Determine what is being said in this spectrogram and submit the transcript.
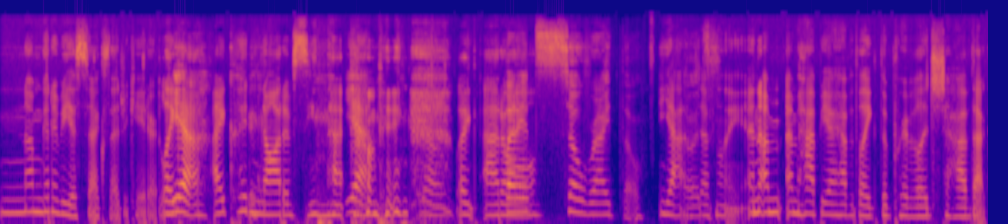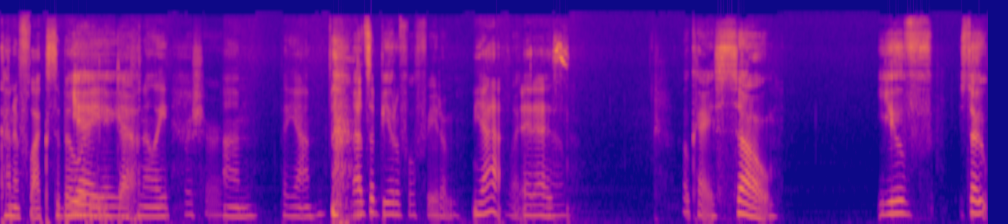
mm, I'm going to be a sex educator. Like Yeah. I could not have seen that Yeah. coming. No. Like at But all. But it's so right though. yeah, so definitely. And I'm I'm happy I have like the privilege to have that kind of flexibility yeah, yeah. definitely. For sure. Um but yeah. That's a beautiful freedom. yeah, Like, it is. Okay, so you've so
